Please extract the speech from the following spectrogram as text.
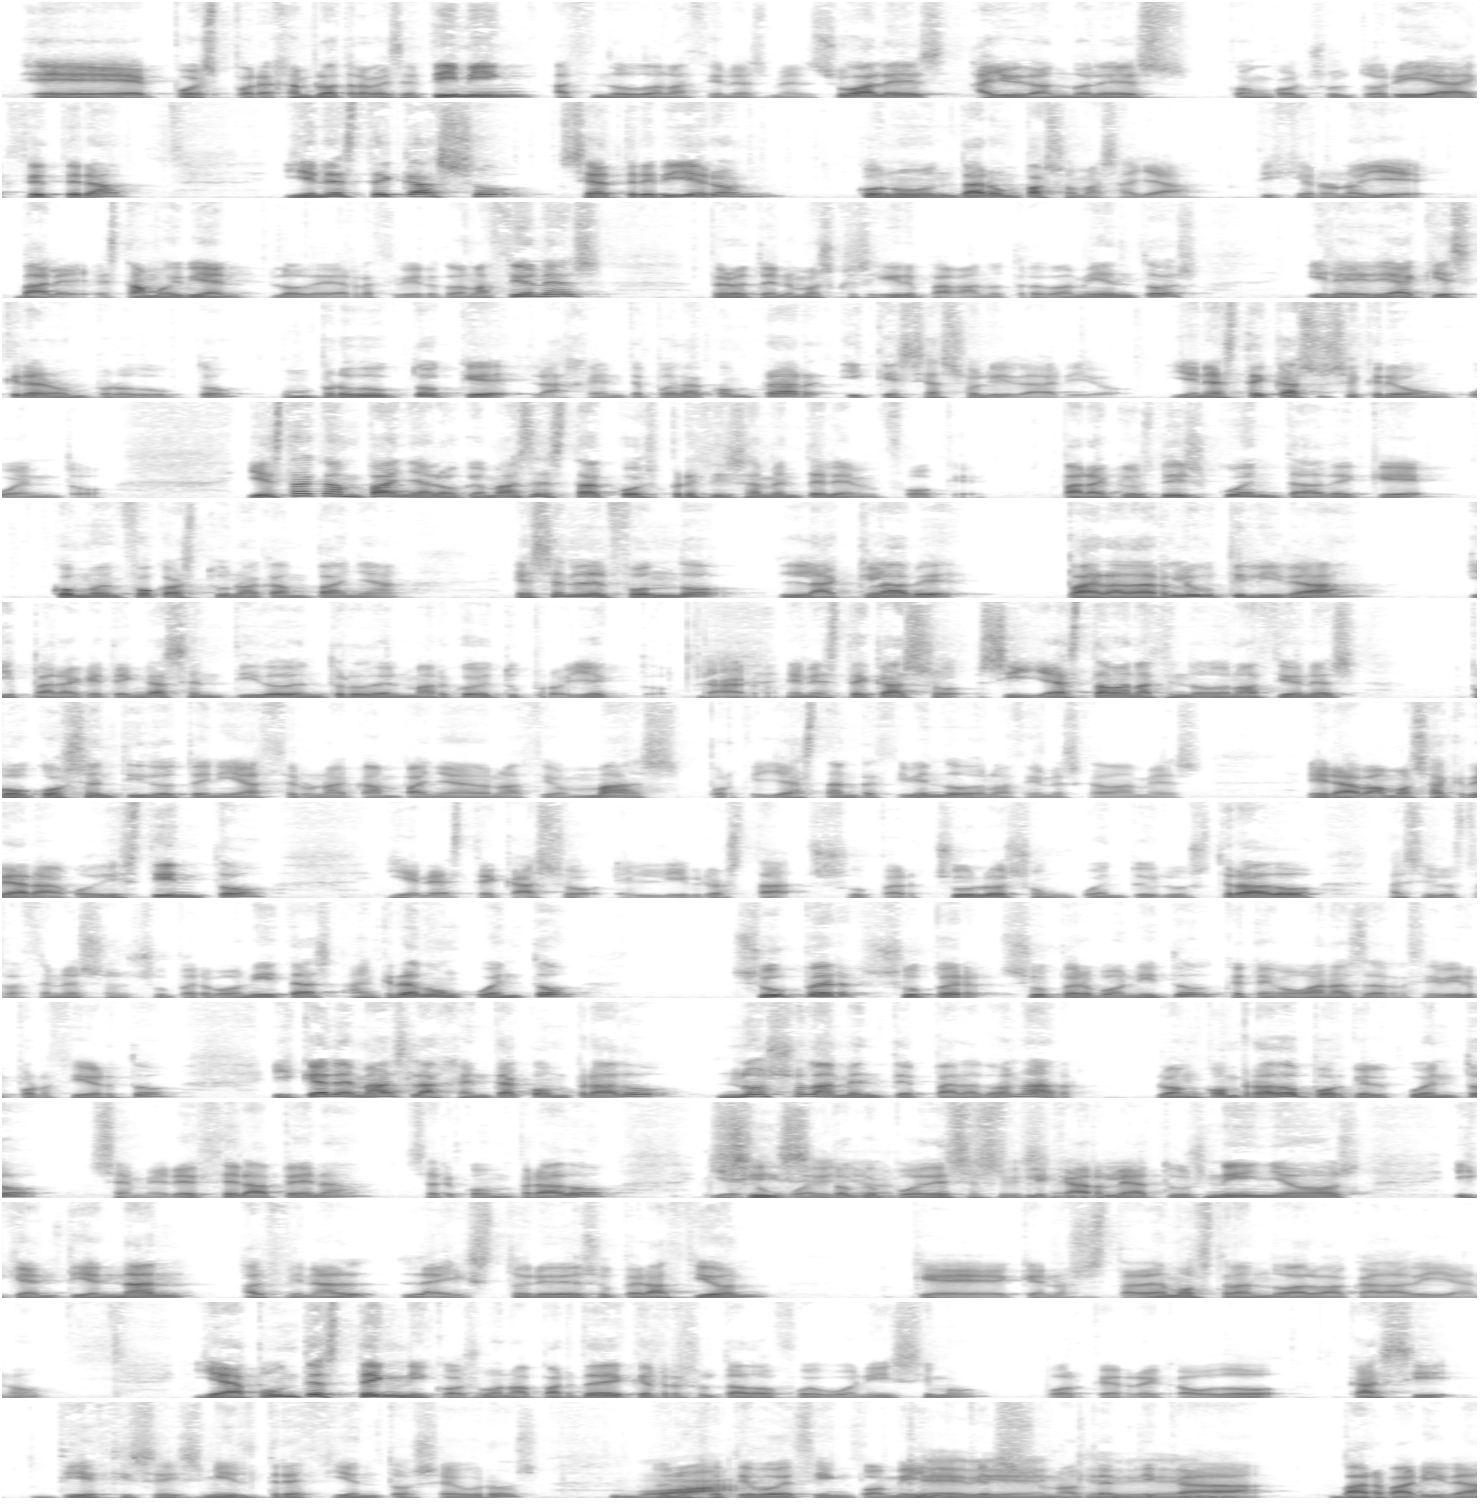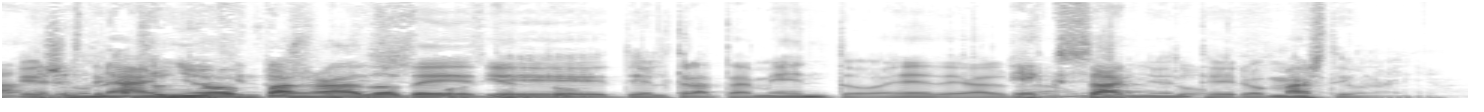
Eh, pues, por ejemplo, a través de Teaming, haciendo donaciones mensuales, ayudándoles con consultoría, etcétera. Y en este caso se atrevieron con un, dar un paso más allá. Dijeron, oye, vale, está muy bien lo de recibir donaciones, pero tenemos que seguir pagando tratamientos y la idea aquí es crear un producto, un producto que la gente pueda comprar y que sea solidario. Y en este caso se creó un cuento. Y esta campaña lo que más destaco es precisamente el enfoque, para que os deis cuenta de que cómo enfocas tú una campaña es en el fondo la clave para darle utilidad y para que tenga sentido dentro del marco de tu proyecto. En este caso, si ya estaban haciendo donaciones, poco sentido tenía hacer una campaña de donación más, porque ya están recibiendo donaciones cada mes. Era, vamos a crear algo distinto, y en este caso el libro está súper chulo, es un cuento ilustrado, las ilustraciones son súper bonitas, han creado un cuento súper, súper, súper bonito, que tengo ganas de recibir, por cierto, y que además la gente ha comprado no solamente para donar, lo han comprado porque el cuento se merece la pena ser comprado y es un cuento que puedes explicarle a tus niños y que entiendan al final la historia de superación que, que nos está demostrando Alba cada día, ¿no? Y apuntes técnicos. Bueno, aparte de que el resultado fue buenísimo, porque recaudó casi 16.300 euros un objetivo de 5.000, que es una auténtica barbaridad. Es un año pagado del tratamiento, ¿eh? De Alba. Exacto. Un año entero, más de un año.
